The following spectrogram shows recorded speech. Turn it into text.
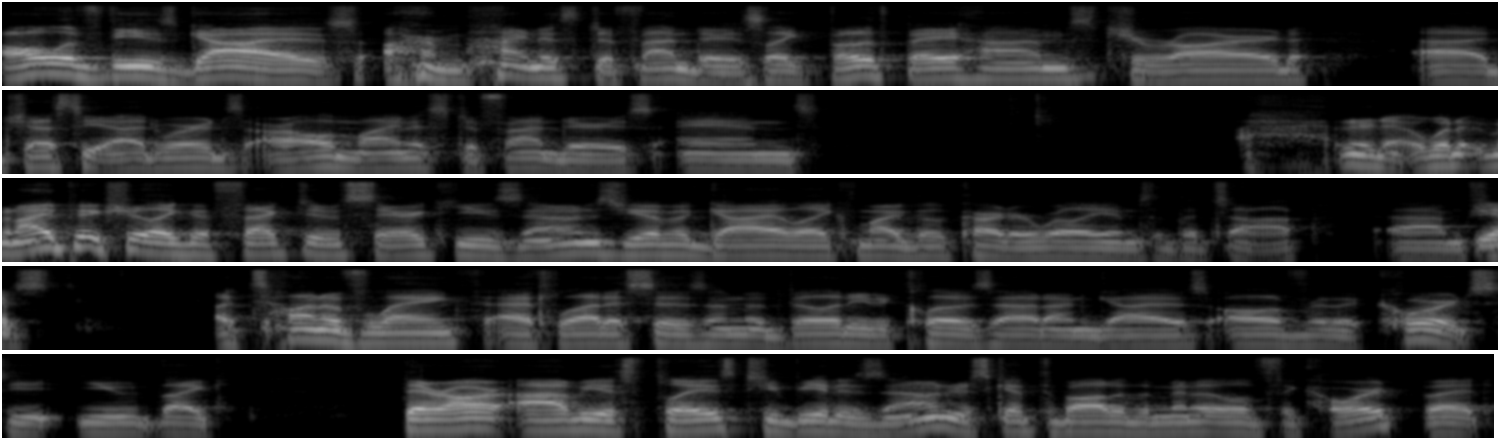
all of these guys are minus defenders. Like both Boeheims, Girard, uh, Jesse Edwards are all minus defenders. And I don't know. When, when I picture like effective Syracuse zones, you have a guy like Michael Carter Williams at the top. Um, just yep. a ton of length, athleticism, ability to close out on guys all over the court. So you, you like, there are obvious plays to beat a zone, just get the ball to the middle of the court. But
